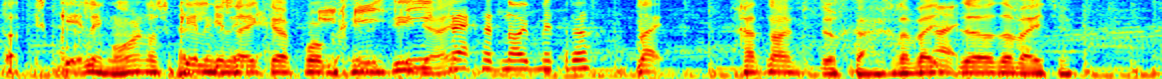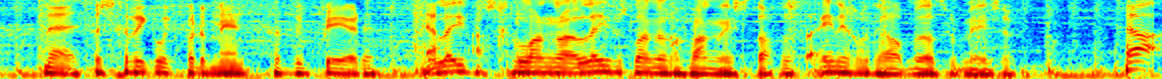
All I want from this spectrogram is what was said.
Dat is killing hoor, dat is killing, zeker voor beginnende En je DJ. krijgt het nooit meer terug? Nee, gaat het nooit meer terugkrijgen, dat weet, Nee. dat, dat weet je. Nee, het is verschrikkelijk voor de mensen, gedupeerden. Ja. Levenslange, levenslange gevangenisstraf, dat is het enige wat helpt met dat soort mensen. ja,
